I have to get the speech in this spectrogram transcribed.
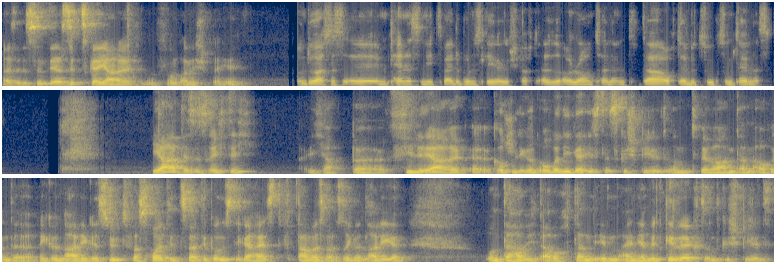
Also das sind ja 70er Jahre, wovon ich spreche. Und du hast es äh, im Tennis in die zweite Bundesliga geschafft, also Around Talent, da auch der Bezug zum Tennis. Ja, das ist richtig. Ich habe äh, viele Jahre äh, Gruppenliga und Oberliga hieß es gespielt und wir waren dann auch in der Regionalliga Süd, was heute zweite Bundesliga heißt. Damals war das Regionalliga. Und da habe ich auch dann eben ein Jahr mitgewirkt und gespielt.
